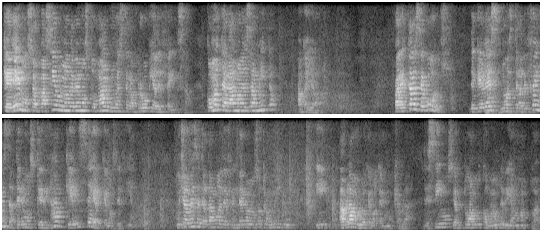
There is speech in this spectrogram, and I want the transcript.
queremos salvación, no debemos tomar nuestra propia defensa. ¿Cómo está el alma del salmista? Acallada. Para estar seguros de que Él es nuestra defensa, tenemos que dejar que Él sea el que nos defienda. Muchas veces tratamos de defendernos nosotros mismos y hablamos lo que no tenemos que hablar. Decimos y actuamos como no debíamos actuar.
